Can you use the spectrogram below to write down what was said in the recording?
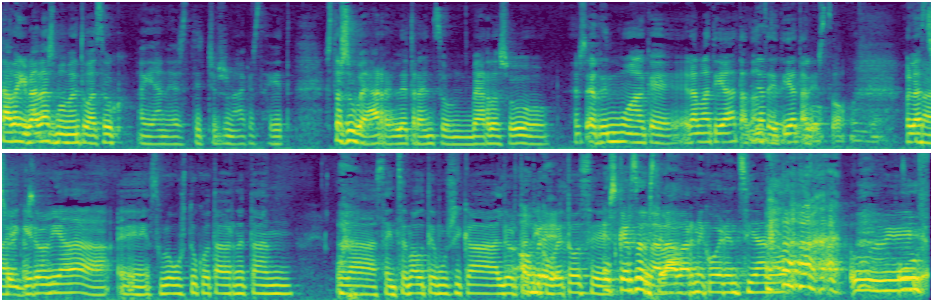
Eta bai, badaz momentu batzuk, agian ez ditxusunak, ez dakit. Ez dozu behar letra entzun, behar dozu, ez, erritmoak eh, eramatia, eta dantzaitia, eta listo. Da. Hola, bai, gero egia da, e, zure gustuko tabernetan Hola, zaintzen baute musika alde hortatik Hombre, hobeto, ze eskertzen bestela dela. barne koherentzia, no? Ui, Uf,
